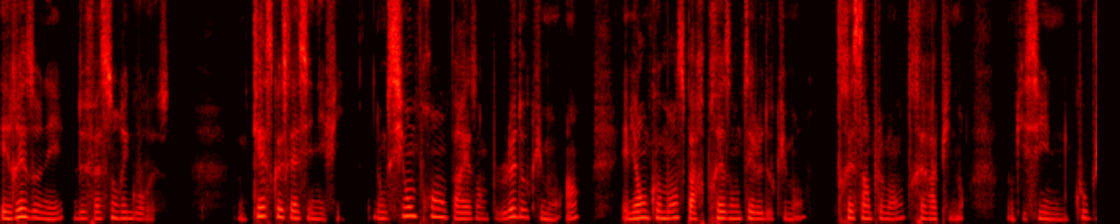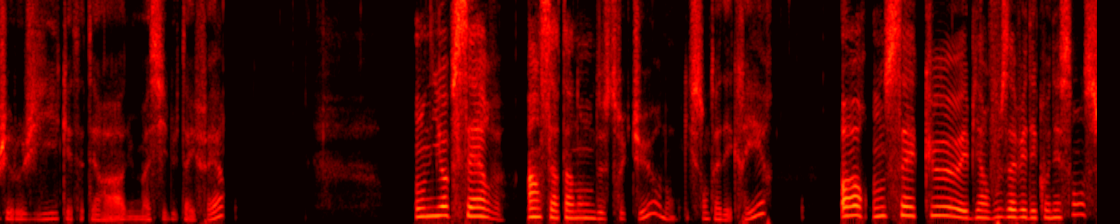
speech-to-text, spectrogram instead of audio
et raisonner de façon rigoureuse. Qu'est-ce que cela signifie? Donc si on prend par exemple le document 1, eh bien on commence par présenter le document très simplement, très rapidement. Donc ici une coupe géologique, etc., du massif du Taillefer. On y observe un certain nombre de structures, qui sont à décrire. Or, on sait que eh bien, vous avez des connaissances,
